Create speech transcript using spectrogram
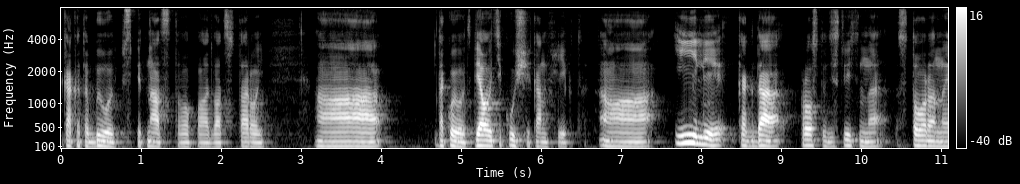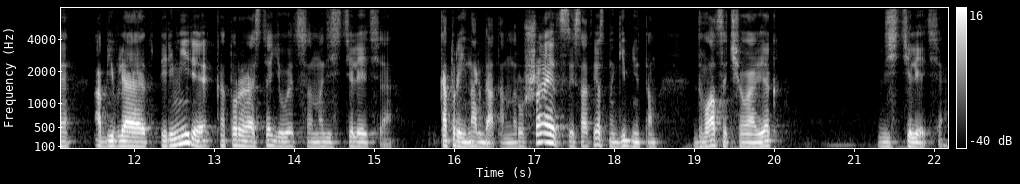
как это было с 15 по 22 такой вот вялотекущий конфликт. А, или когда просто действительно стороны объявляют перемирие, которое растягивается на десятилетия, которое иногда там нарушается, и, соответственно, гибнет там 20 человек в десятилетие.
